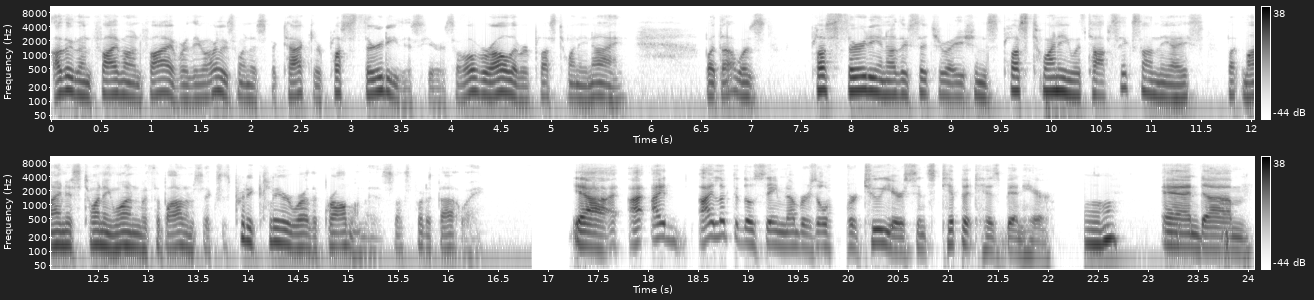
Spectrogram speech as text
other than five on five, where the Oilers went a spectacular plus 30 this year. So overall, they were plus 29. But that was plus 30 in other situations, plus 20 with top six on the ice but minus 21 with the bottom six. It's pretty clear where the problem is. Let's put it that way. Yeah, I I, I looked at those same numbers over two years since Tippett has been here, mm-hmm. and um,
